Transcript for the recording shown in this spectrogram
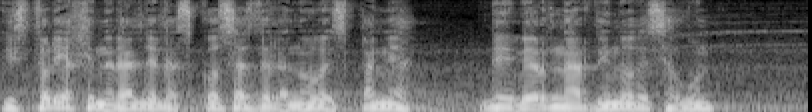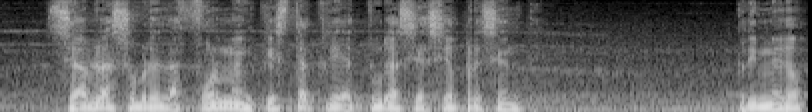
Historia General de las Cosas de la Nueva España de Bernardino de Sagún, se habla sobre la forma en que esta criatura se hacía presente. Primero,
